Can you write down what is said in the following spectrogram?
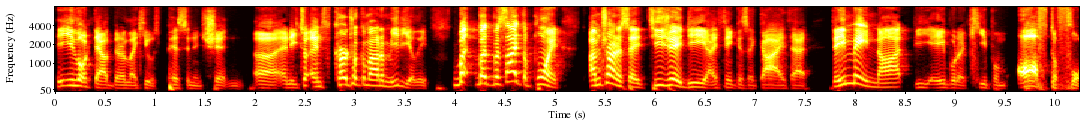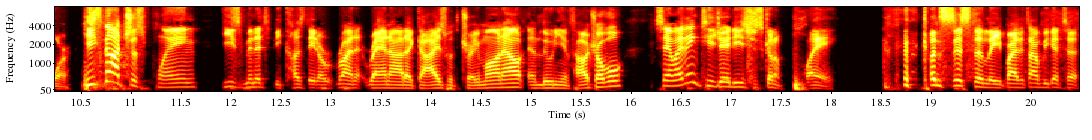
he looked out there like he was pissing and shitting. Uh, and he t- and Kerr took him out immediately. But but beside the point, I'm trying to say TJD I think is a guy that they may not be able to keep him off the floor. He's not just playing these minutes because they run ran out of guys with Draymond out and Looney in foul trouble. Sam, I think TJD is just gonna play consistently by the time we get to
